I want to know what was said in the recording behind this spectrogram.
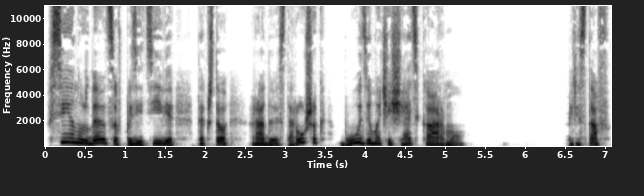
Все нуждаются в позитиве, так что, радуя старушек, будем очищать карму. Перестав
